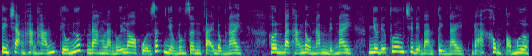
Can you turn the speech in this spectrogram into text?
tình trạng hạn hán thiếu nước đang là nỗi lo của rất nhiều nông dân tại Đồng Nai. Hơn 3 tháng đầu năm đến nay, nhiều địa phương trên địa bàn tỉnh này đã không có mưa.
